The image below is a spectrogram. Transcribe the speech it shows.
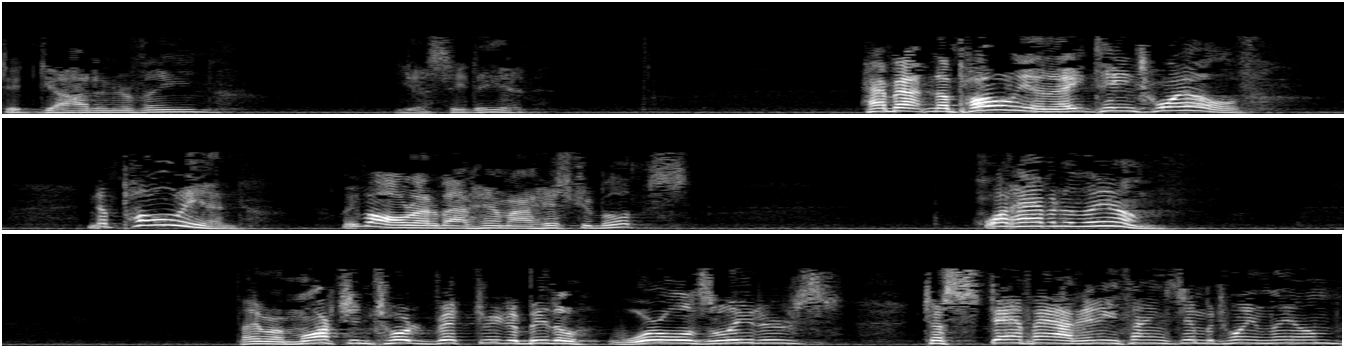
Did God intervene? Yes, He did. How about Napoleon, 1812? Napoleon. We've all read about him in our history books. What happened to them? They were marching toward victory to be the world's leaders, to stamp out anything that's in between them.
